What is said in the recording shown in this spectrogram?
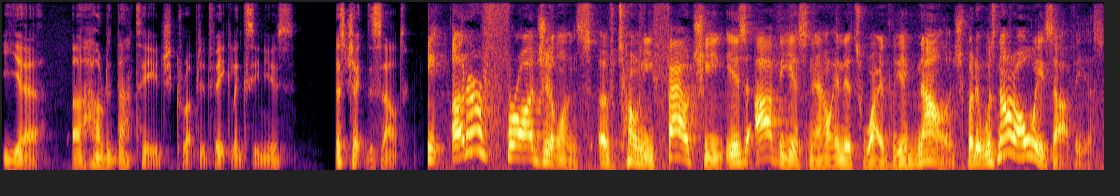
Yeah, uh, how did that age, corrupted fake legacy news? Let's check this out. The utter fraudulence of Tony Fauci is obvious now and it's widely acknowledged, but it was not always obvious.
